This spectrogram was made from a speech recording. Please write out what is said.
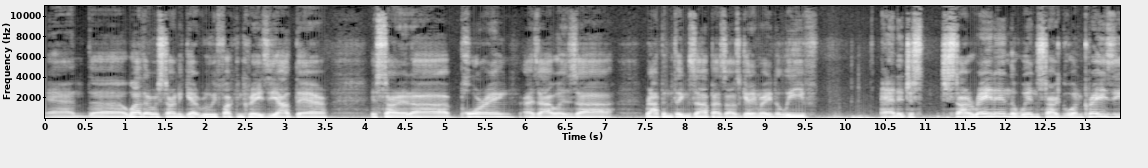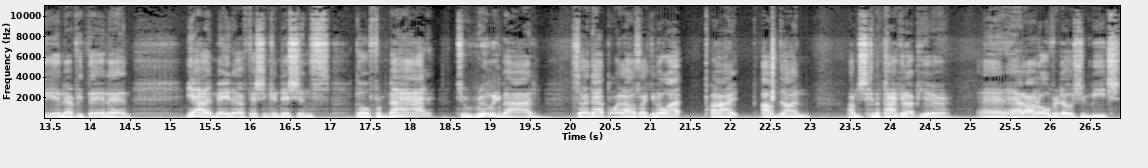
And the uh, weather was starting to get really fucking crazy out there. It started uh, pouring as I was uh, wrapping things up, as I was getting ready to leave. And it just, just started raining. The wind started going crazy and everything. And yeah, it made uh, fishing conditions go from bad to really bad. So at that point, I was like, you know what? All right, I'm done. I'm just gonna pack it up here and head on over to Ocean Beach,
